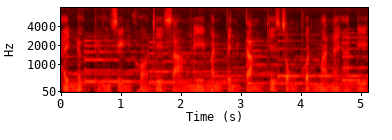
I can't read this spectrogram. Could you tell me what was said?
ให้นึกถึงศีลข้อที่สามนี้มันเป็นกรรมที่ส่งผลมาในอดีต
